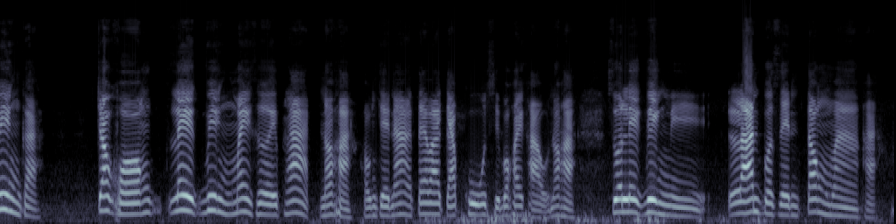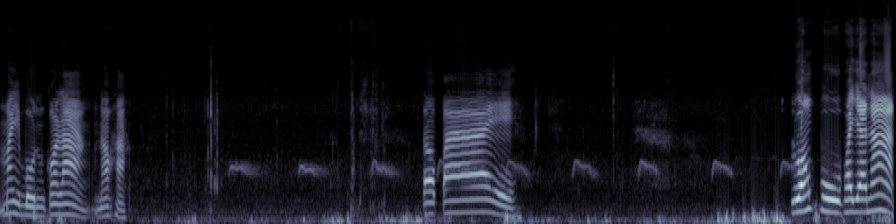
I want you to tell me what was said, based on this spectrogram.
วิ่งค่ะ เจ้าของเลขวิ่งไม่เคยพลาดเนาะค่ะ ของเจนางแต่ว่าจับคูสิบ่ค่อยเข่าเนาะค่ะ ส่วนเลขวิ่งนี่ล้านเปอร์เซ็นต์ต้องมาค่ะ ไม่บนก็ล่างเนาะค่ะ ต่อไป หลวงปู่พญานาค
